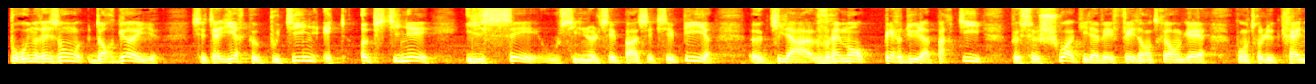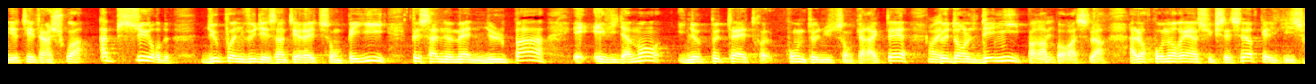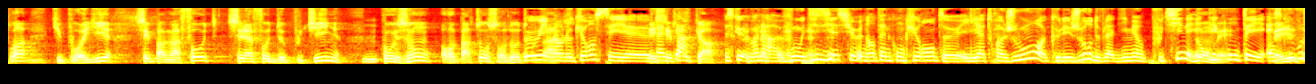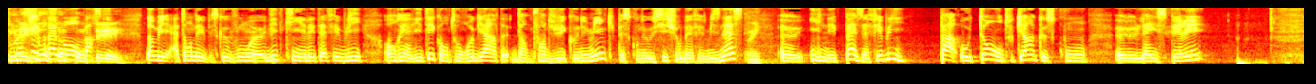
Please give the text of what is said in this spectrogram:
pour une raison d'orgueil. C'est-à-dire que Poutine est obstiné. Il sait, ou s'il ne le sait pas, c'est que c'est pire, euh, qu'il a vraiment perdu la partie, que ce choix qu'il avait fait d'entrer en guerre contre l'Ukraine était un choix absurde du point de vue des intérêts de son pays, que ça ne mène nulle part. Et évidemment, il ne peut être, compte tenu de son caractère, Oui. que dans le déni par Oui. rapport à cela. Alors qu'on aurait un successeur, quel qu'il soit, qui pourrait dire c'est pas ma faute, c'est la faute de Poutine. Causons, repartons sur d'autres Oui, oui, bases. mais en l'occurrence, c'est euh, Mais pas, cas. pas le cas. Parce que voilà, vous me disiez sur une antenne concurrente euh, il y a trois jours que les jours de Vladimir Poutine Non, étaient mais- comptés. Est-ce que vous le pensez vraiment parce que comptés. non, mais attendez, parce que vous euh, dites qu'il est affaibli. En réalité, quand on regarde d'un point de vue économique, parce qu'on est aussi sur BFM Business, Oui. euh, il n'est pas affaibli. Pas autant, en tout cas, que ce qu'on euh, l'a espéré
